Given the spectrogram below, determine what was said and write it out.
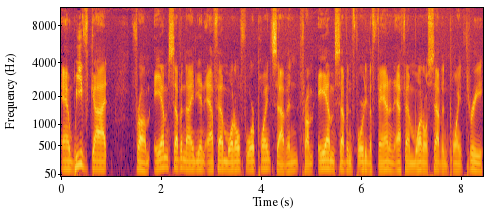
and we've got from AM 790 and FM 104.7, from AM 740 The Fan and FM 107.3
